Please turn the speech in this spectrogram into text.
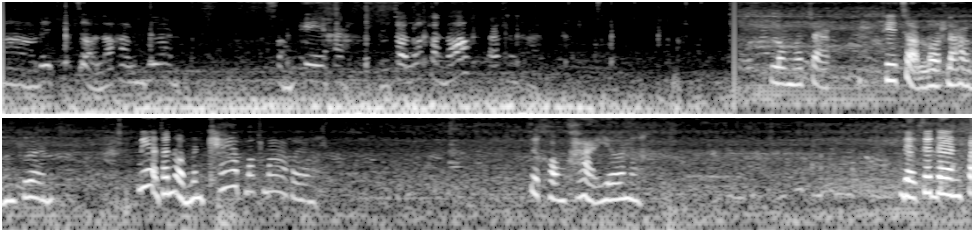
อ้าวได้ที่จอดแล้วค่ะเพื่อนสองเอค่ะเดี๋ยวจอดรถก่อนเนาะแป๊บนึงค่ะ ลงมาจากที่จอดรถแล้วค่ะเพื่อนๆเนี่ยถนนมันแคบมากๆเลยอะแต่ของขายเยอะนะเดี๋ยวจะเดินไป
